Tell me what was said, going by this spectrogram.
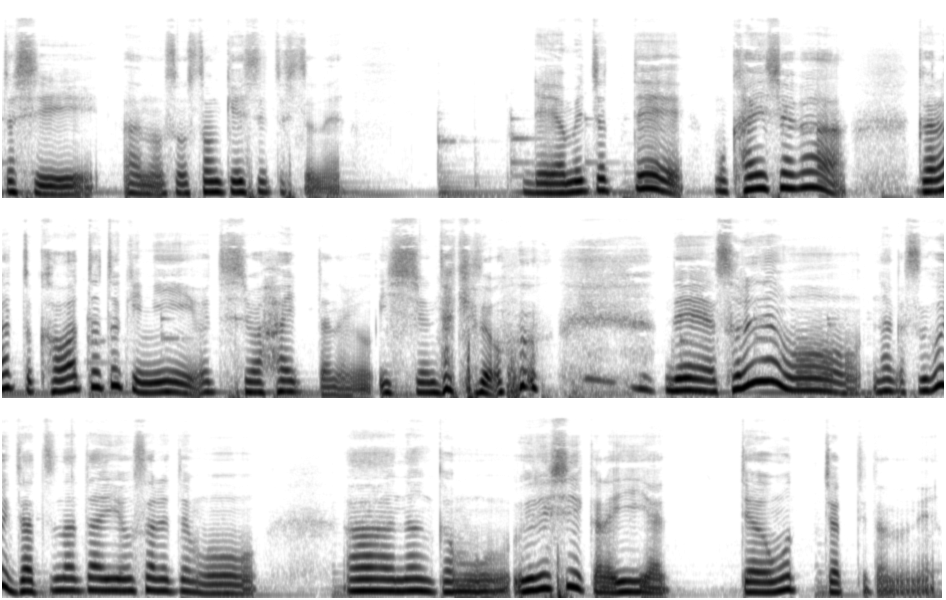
たしあのその尊敬してた人ね。で辞めちゃってもう会社がガラッと変わった時に私は入ったのよ。一瞬だけど。でそれでもなんかすごい雑な対応されてもああなんかもう嬉しいからいいやって思っちゃってたのね。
